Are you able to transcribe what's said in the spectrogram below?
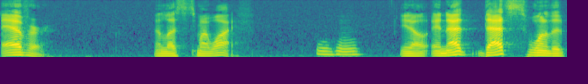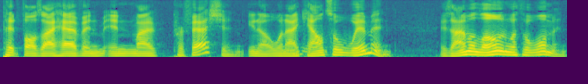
ever, unless it's my wife. Hmm you know and that that's one of the pitfalls i have in in my profession you know when i counsel women is i'm alone with a woman.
